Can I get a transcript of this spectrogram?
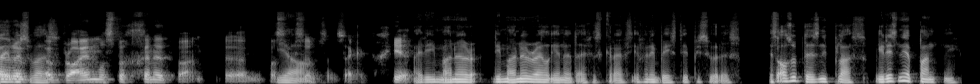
Conan was. O'Brien moes begin het man. Ehm um, was Ja. Simpsons ek het vergeet. Hy die mono die monorail een het hy geskryf, is een van die beste episodes. Dis als op Disney Plus. Hier is nie 'n pand nie,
